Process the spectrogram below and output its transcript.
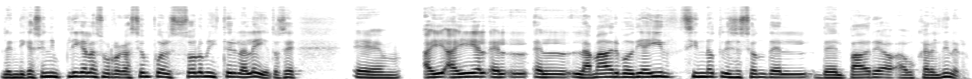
la indicación implica la subrogación por el solo Ministerio de la Ley. Entonces, eh, ahí, la madre podría ir sin la autorización del, padre a, buscar el dinero.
